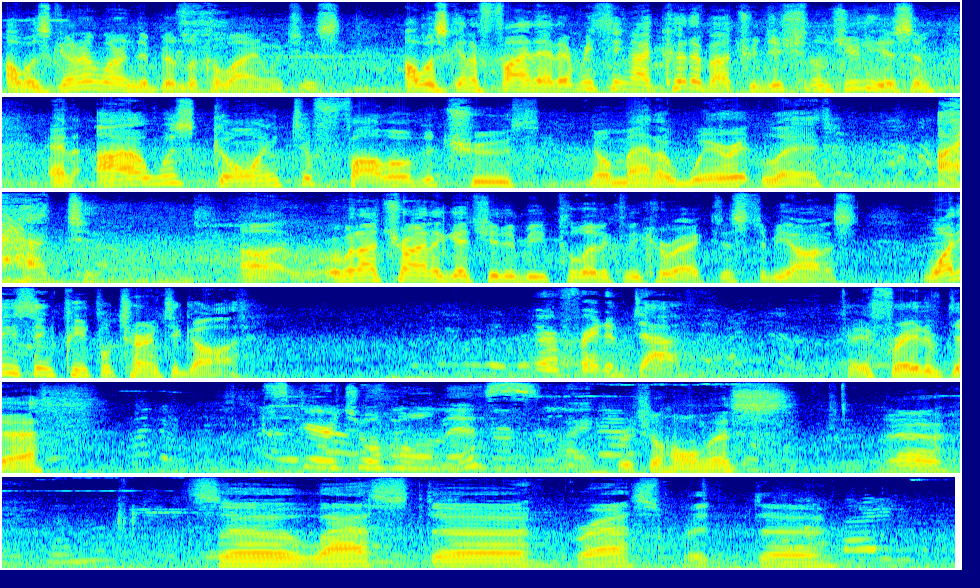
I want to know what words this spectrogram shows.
I was going to learn the biblical languages. I was going to find out everything I could about traditional Judaism. And I was going to follow the truth no matter where it led. I had to. Uh, we're not trying to get you to be politically correct, just to be honest. Why do you think people turn to God? They're afraid of death. Okay, afraid of death, Spiritual wholeness. spiritual wholeness. Yeah. It's uh, last uh, grasp at uh,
